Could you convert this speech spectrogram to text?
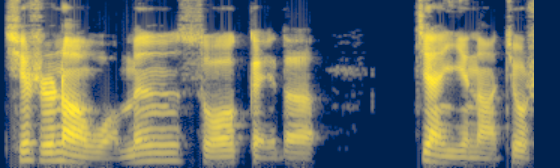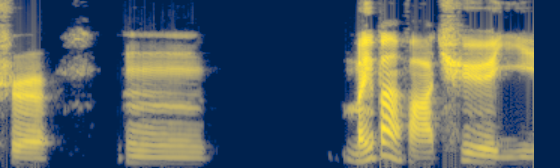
其实呢，我们所给的建议呢，就是，嗯，没办法去以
